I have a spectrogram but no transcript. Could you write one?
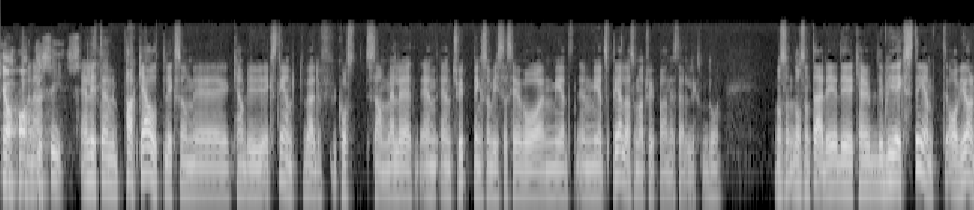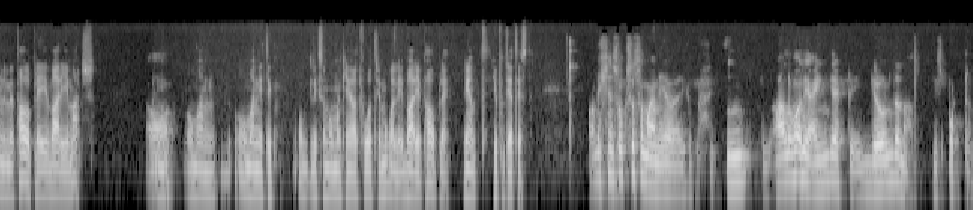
Ja, Men, eh, precis. En liten pack-out liksom, eh, kan bli extremt värdekostsam. Eller en, en tripping som visar sig vara en, med, en medspelare som har trippat istället. Liksom, då. Något, sånt- något sånt där. Det, det, kan, det blir extremt avgörande med powerplay i varje match. Ja. Om, man, om, man inte, om, liksom, om man kan göra två, tre mål i varje powerplay. Rent hypotetiskt. ja, det känns också som man gör in, allvarliga ingrepp i grunderna i sporten.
